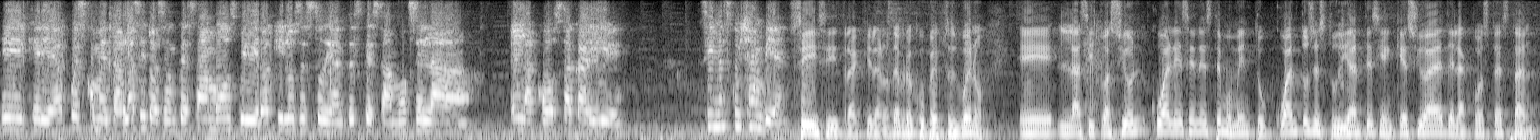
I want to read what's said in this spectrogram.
Eh, quería pues comentar la situación que estamos viviendo aquí los estudiantes que estamos en la, en la costa caribe. ¿Sí me escuchan bien? Sí, sí, tranquila, no te preocupes. Pues bueno, eh, la situación, ¿cuál es en este momento? ¿Cuántos estudiantes y en qué ciudades de la costa están?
